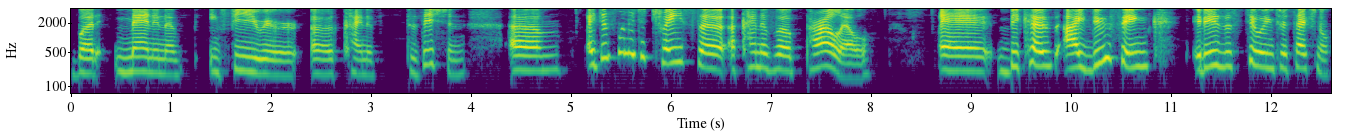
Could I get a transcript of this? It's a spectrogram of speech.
but men in an inferior uh, kind of position. Um, I just wanted to trace a, a kind of a parallel uh, because I do think it is still intersectional.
